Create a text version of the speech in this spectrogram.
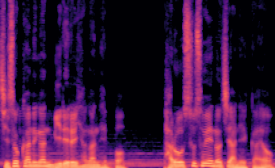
지속 가능한 미래를 향한 해법, 바로 수소 에너지 아닐까요?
